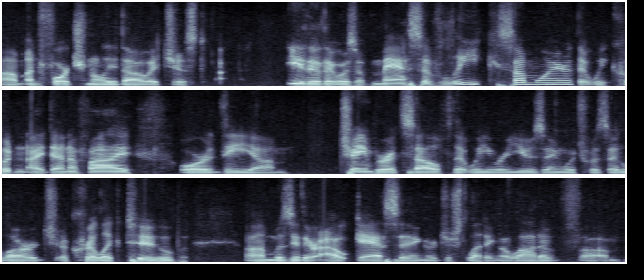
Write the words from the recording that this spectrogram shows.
Um, unfortunately, though, it just either there was a massive leak somewhere that we couldn't identify, or the um, chamber itself that we were using, which was a large acrylic tube, um, was either outgassing or just letting a lot of um,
